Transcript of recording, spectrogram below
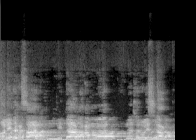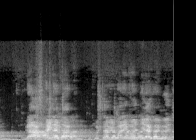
খলিদ হাসান পিতা মোহাম্মদ নজরুল ইসলাম। গ্রাম হাইদারবাদ কুষ্টাবি মানিকগঞ্জ জেলা করিমগঞ্জ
